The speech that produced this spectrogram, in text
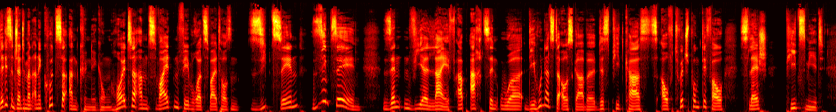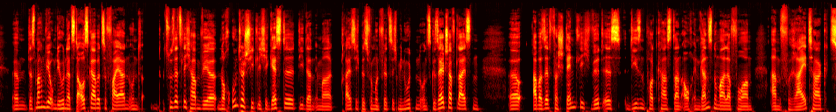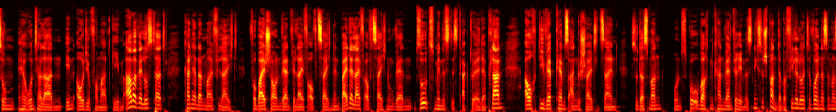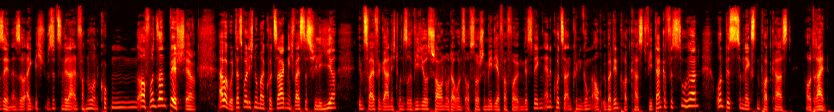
Ladies and Gentlemen, eine kurze Ankündigung. Heute am 2. Februar 2017 17 senden wir live ab 18 Uhr die hundertste Ausgabe des Peatcasts auf twitch.tv slash peatsmeet. Ähm, das machen wir, um die hundertste Ausgabe zu feiern und zusätzlich haben wir noch unterschiedliche Gäste, die dann immer 30 bis 45 Minuten uns Gesellschaft leisten. Äh, aber selbstverständlich wird es diesen Podcast dann auch in ganz normaler Form am Freitag zum Herunterladen in Audioformat geben. Aber wer Lust hat, kann ja dann mal vielleicht vorbeischauen, während wir live aufzeichnen. Bei der Live-Aufzeichnung werden, so zumindest ist aktuell der Plan, auch die Webcams angeschaltet sein, sodass man uns beobachten kann, während wir reden. Ist nicht so spannend, aber viele Leute wollen das immer sehen. Also eigentlich sitzen wir da einfach nur und gucken auf unseren Bildschirm. Aber gut, das wollte ich nur mal kurz sagen. Ich weiß, dass viele hier im Zweifel gar nicht unsere Videos schauen oder uns auf Social Media verfolgen. Deswegen eine kurze Ankündigung auch über den Podcast-Feed. Danke fürs Zuhören und bis zum nächsten Podcast. Haut rein.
